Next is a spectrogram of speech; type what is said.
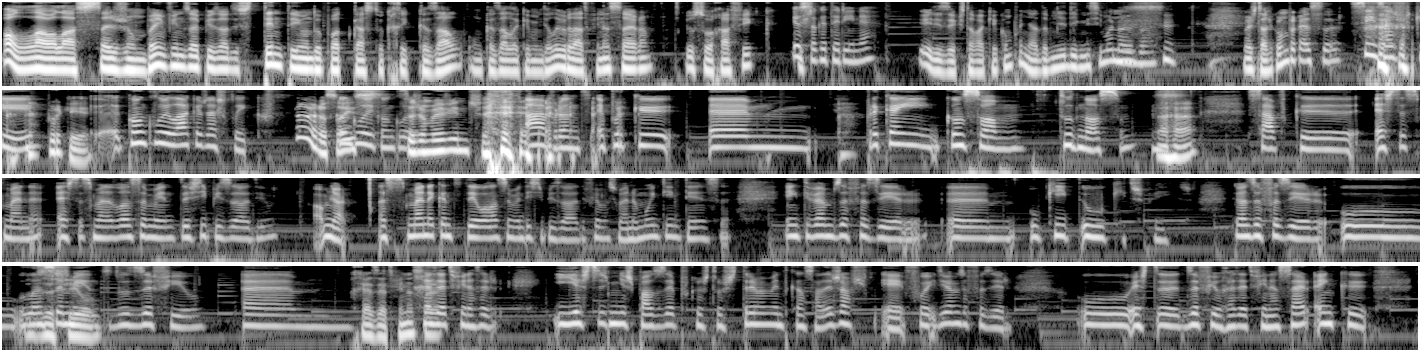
Olá, olá, sejam bem-vindos ao episódio 71 do podcast do Que Rico Casal, um casal a caminho da liberdade financeira. Eu sou a Rafik. Eu sou a Catarina. Eu ia dizer que estava aqui acompanhada da minha digníssima noiva. Mas estás com pressa. Sim, sabes porquê? Porquê? Uh, Conclui lá que eu já explico. Não era só Conclui, isso. conclui. Sejam bem-vindos. Ah, pronto. É porque ahm, para quem consome tudo nosso, Aham. Sabe que esta semana, esta semana de lançamento deste episódio, ou melhor, a semana que antecedeu ao lançamento deste episódio foi uma semana muito intensa em que tivemos a fazer ahm, o kit, o kit dos pés. Tivemos a fazer o, O lançamento do desafio ahm, Reset financeiro. Reset financeiro. E estas minhas pausas é porque eu estou extremamente cansada. Eu já é, foi, tivemos a fazer o, este desafio Reset financeiro em que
